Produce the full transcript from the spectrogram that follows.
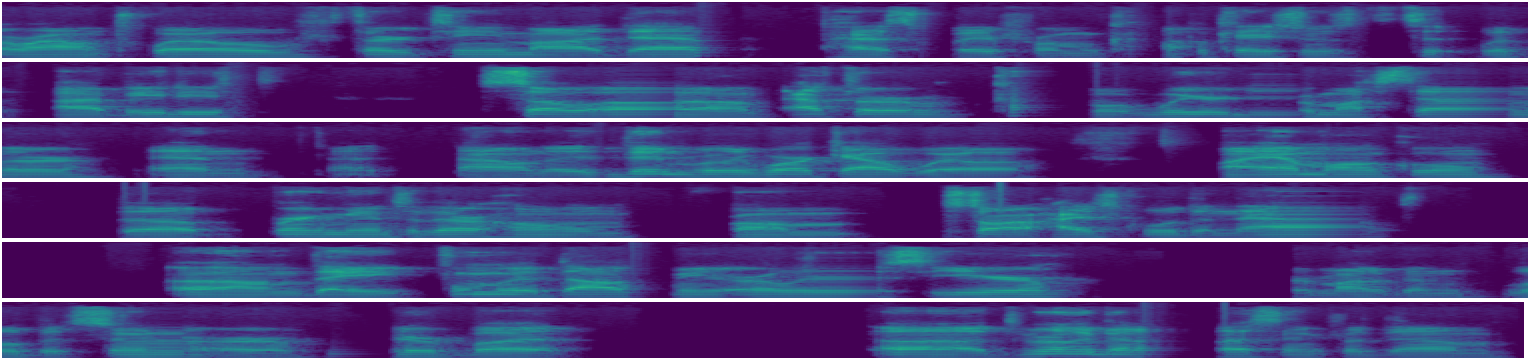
around 12, 13, my dad passed away from complications with diabetes. So uh, after kind of a weird year my stepmother, and uh, I don't know, it didn't really work out well. My aunt uncle to bring me into their home from start of high school to now. Um, they formally adopted me earlier this year. It might have been a little bit sooner or later, but uh, it's really been a blessing for them,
